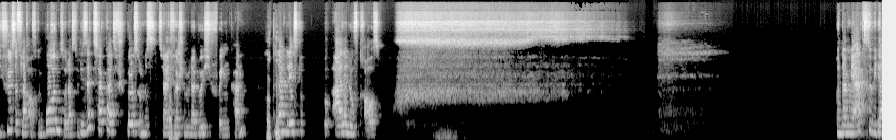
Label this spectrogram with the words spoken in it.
die Füße flach auf dem Boden, sodass du die Sitzhöcker spürst und das Zwerchfell schon wieder durchschwingen kann. Okay. Und dann bläst du alle Luft raus. Und dann merkst du, wie der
